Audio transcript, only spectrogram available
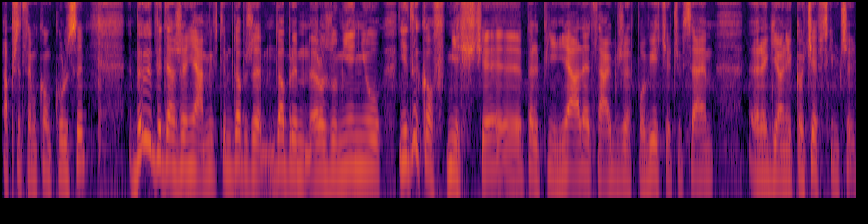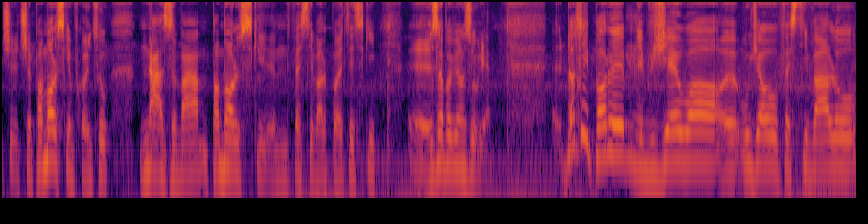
a przedtem konkursy, były wydarzeniami w tym dobrze, dobrym rozumieniu nie tylko w mieście Pelpinie, ale także w powiecie czy w całym regionie kociewskim czy, czy, czy pomorskim. W końcu nazwa Pomorski Festiwal Poetycki e, zobowiązuje. Do tej pory wzięło e, udział w festiwalu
